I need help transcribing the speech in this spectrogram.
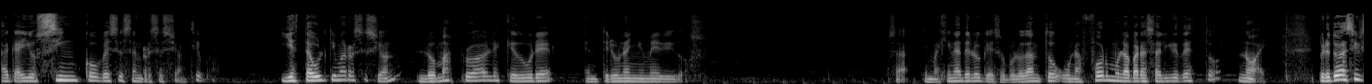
ha caído cinco veces en recesión. Sí, pues. Y esta última recesión, lo más probable es que dure entre un año y medio y dos. O sea, imagínate lo que es eso. Por lo tanto, una fórmula para salir de esto no hay. Pero te voy a decir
